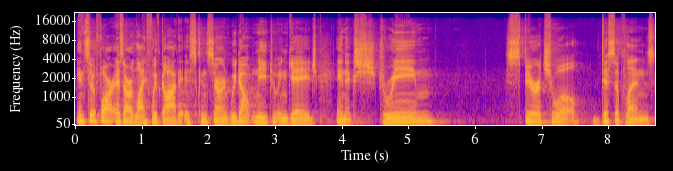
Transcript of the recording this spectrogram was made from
insofar as our life with God is concerned, we don't need to engage in extreme spiritual disciplines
